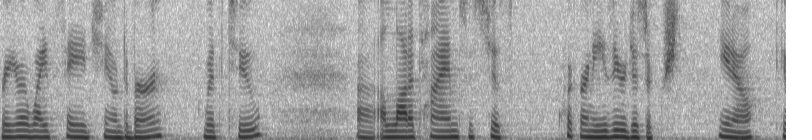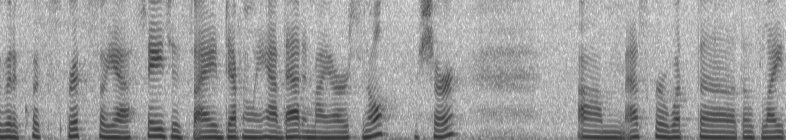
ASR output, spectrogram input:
regular white sage, you know, to burn with too. Uh, a lot of times it's just quicker and easier, just to, you know, give it a quick spritz. So yeah, sage is. I definitely have that in my arsenal for sure. Um, as for what the those light,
